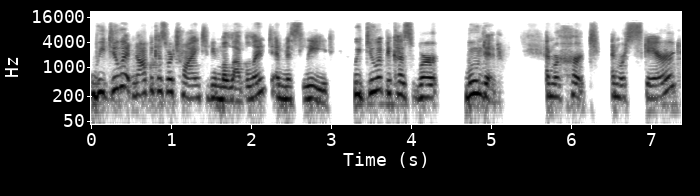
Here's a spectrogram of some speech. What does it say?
We do it not because we're trying to be malevolent and mislead. We do it because we're wounded and we're hurt and we're scared.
